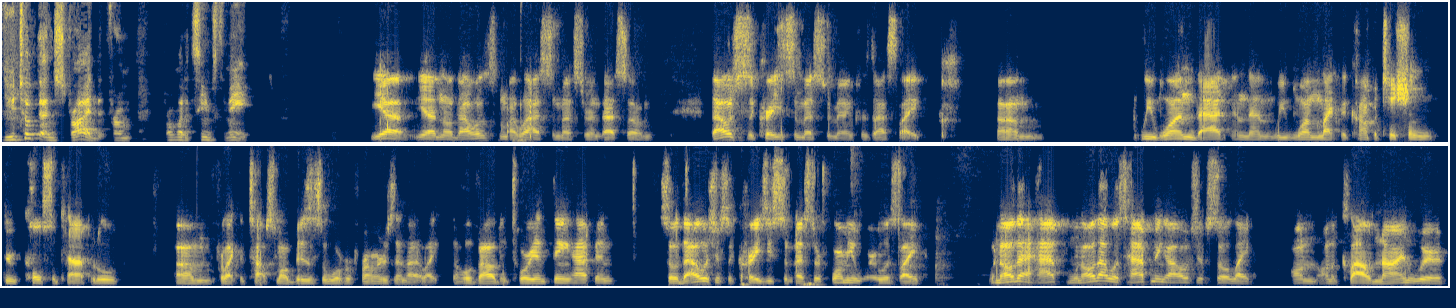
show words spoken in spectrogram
you took that in stride from from what it seems to me yeah yeah no that was my last semester and that's um that was just a crazy semester, man, because that's like um, we won that and then we won like a competition through Coastal Capital um, for like the top small business award for farmers and I like the whole valedictorian thing happened. So that was just a crazy semester for me where it was like when all that happened when all that was happening, I was just so like on on a cloud nine where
